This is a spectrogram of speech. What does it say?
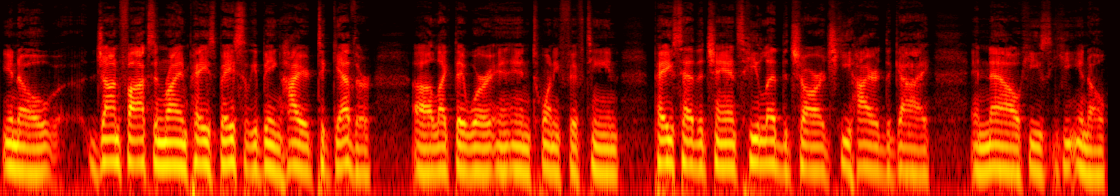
you know John Fox and Ryan Pace basically being hired together uh, like they were in, in 2015. Pace had the chance. He led the charge. He hired the guy, and now he's he you know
